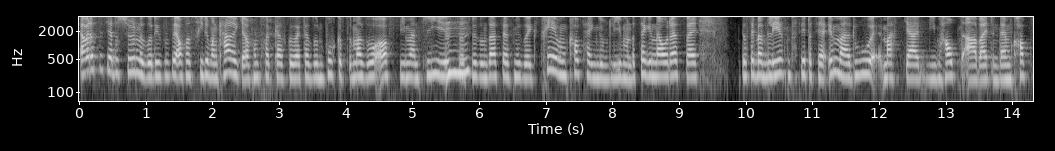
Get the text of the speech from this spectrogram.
Aber das ist ja das Schöne, so dieses ja auch, was Friedemann Karik ja auch im Podcast gesagt hat, so ein Buch gibt's immer so oft, wie man es liest. Mhm. Das ist mir so ein Satz, der ist mir so extrem im Kopf hängen geblieben. Und das ist ja genau das, weil das ist ja beim Lesen passiert das ja immer. Du machst ja die Hauptarbeit in deinem Kopf.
